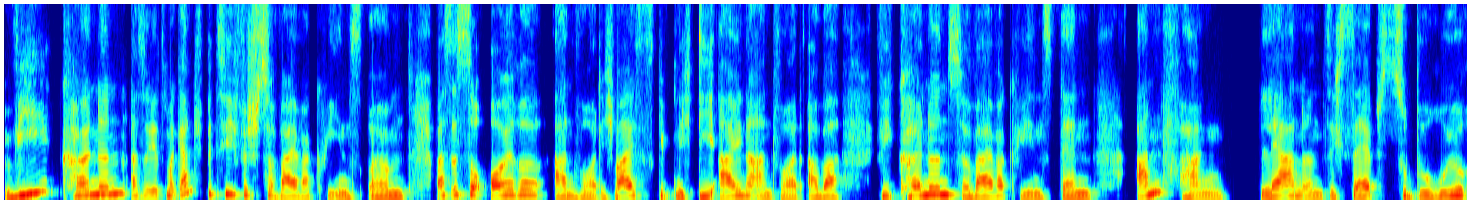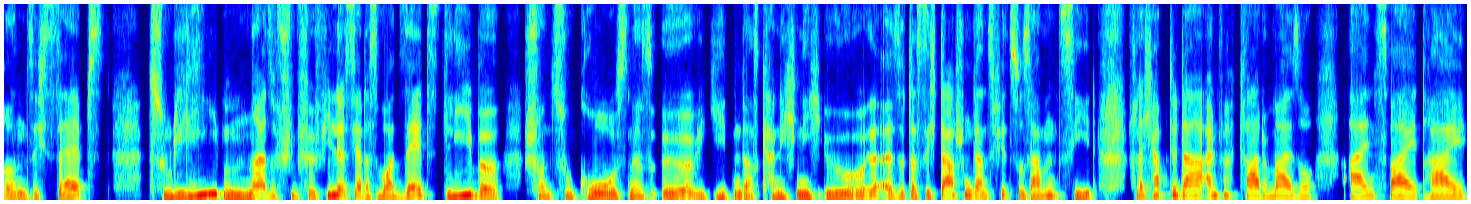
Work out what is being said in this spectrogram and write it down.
wie können, also jetzt mal ganz spezifisch Survivor Queens, ähm, was ist so eure Antwort? Ich weiß, es gibt nicht die eine Antwort, aber wie können Survivor Queens denn anfangen, lernen, sich selbst zu berühren, sich selbst zu lieben. Ne? Also für, für viele ist ja das Wort Selbstliebe schon zu groß. Ne? So, öh, wie geht denn das? Kann ich nicht. Öh. Also, dass sich da schon ganz viel zusammenzieht. Vielleicht habt ihr da einfach gerade mal so ein, zwei, drei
